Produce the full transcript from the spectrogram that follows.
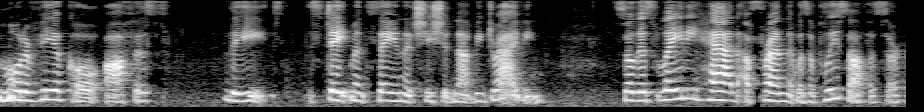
motor vehicle office the statement saying that she should not be driving. So this lady had a friend that was a police officer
